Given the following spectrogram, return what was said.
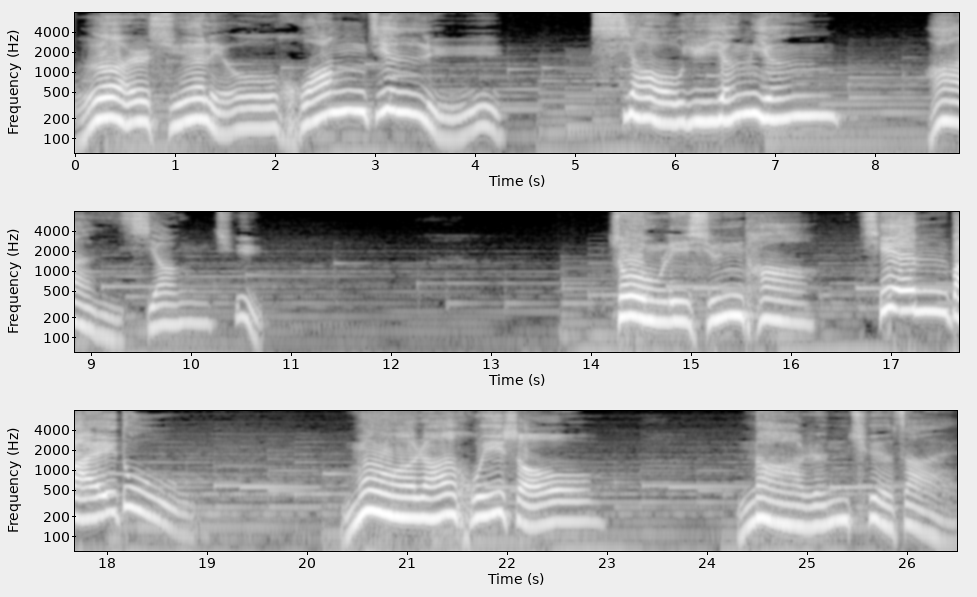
蛾儿雪柳黄金缕。笑语盈盈，暗香去。众里寻他千百度，蓦然回首，那人却在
